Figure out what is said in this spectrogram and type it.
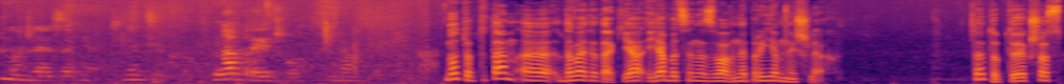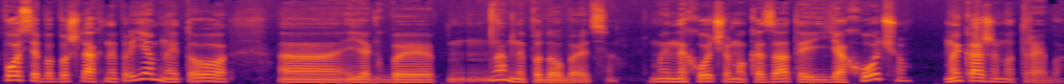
Ну, не заняття, не цікаво. Набридло. Да. Ну, тобто там, е, давайте так, я, я би це назвав неприємний шлях. Та, тобто, якщо спосіб або шлях неприємний, то е, якби нам не подобається. Ми не хочемо казати я хочу, ми кажемо треба.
